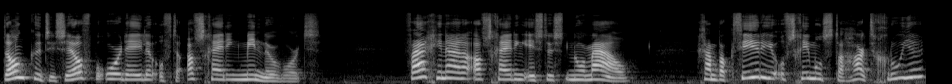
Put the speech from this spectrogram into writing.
Dan kunt u zelf beoordelen of de afscheiding minder wordt. Vaginale afscheiding is dus normaal. Gaan bacteriën of schimmels te hard groeien,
